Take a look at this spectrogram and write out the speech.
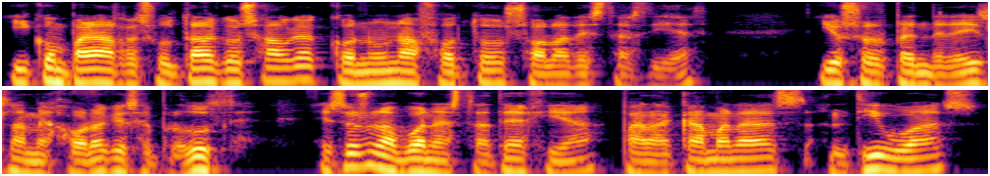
y comparar el resultado que os salga con una foto sola de estas 10 y os sorprenderéis la mejora que se produce. Esto es una buena estrategia para cámaras antiguas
